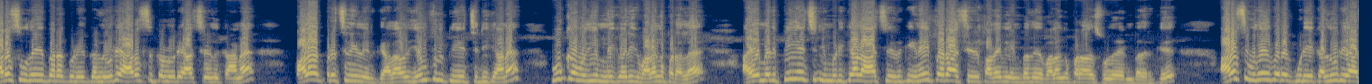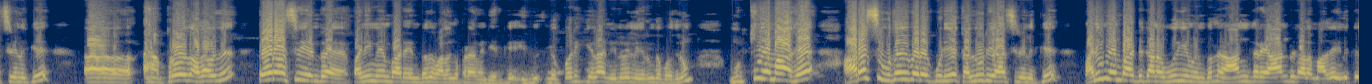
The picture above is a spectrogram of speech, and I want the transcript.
அரசு உதவி பெறக்கூடிய கல்லூரி அரசு கல்லூரி ஆசிரியர்களுக்கான பல பிரச்சனைகள் இருக்குது அதாவது எம்ஃபில் பிஹெச்டிக்கான ஊக்க ஊதியம் இன்னைக்கு வரைக்கும் வழங்கப்படலை. அதே மாதிரி பிஹெச்டி முடிக்காத ஆசிரியருக்கு இணைப்பேராசிரியர் பதவி என்பது வழங்கப்படாத சூழல் என்பதற்கு அரசு உதவி பெறக்கூடிய கல்லூரி ஆசிரியர்களுக்கு ப்ரோ அதாவது பேராசிரியர் என்ற பணி மேம்பாடு என்பது வழங்கப்பட வேண்டியிருக்கு. இது இந்த கோரிக்கையெல்லாம் நிலுவையில் இருந்த போதிலும் முக்கியமாக அரசு உதவி பெறக்கூடிய கல்லூரி ஆசிரியர்களுக்கு பணி மேம்பாட்டுக்கான ஊதியம் என்பது நான்கரை ஆண்டு காலமாக இழுத்து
